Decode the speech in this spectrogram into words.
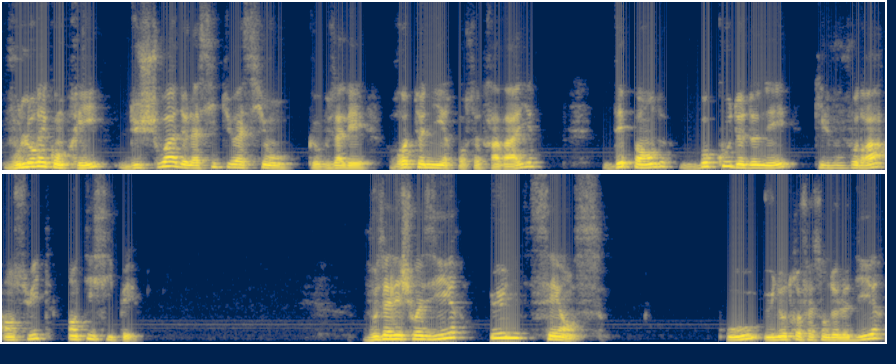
Vous l'aurez compris, du choix de la situation que vous allez retenir pour ce travail dépendent beaucoup de données qu'il vous faudra ensuite anticiper. Vous allez choisir une séance ou, une autre façon de le dire,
